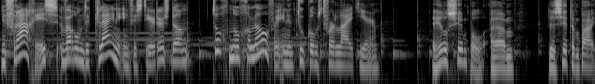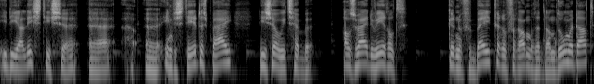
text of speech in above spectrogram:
De vraag is waarom de kleine investeerders dan toch nog geloven in een toekomst voor Lightyear. Heel simpel. Um, er zitten een paar idealistische uh, uh, investeerders bij die zoiets hebben. Als wij de wereld kunnen verbeteren, veranderen, dan doen we dat.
